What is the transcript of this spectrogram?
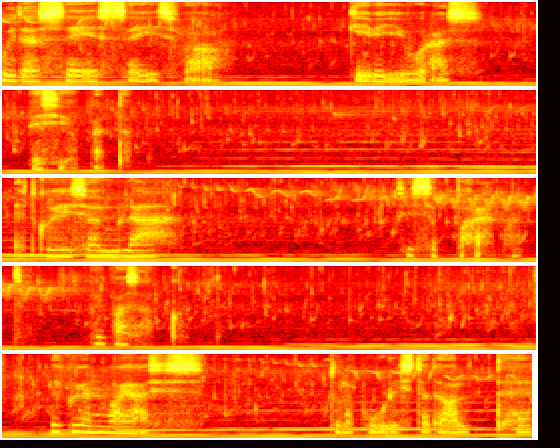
kuidas seesseisva kivi juures vesi õpetab. et kui ei saa üle, siis saab paremalt või vasakult. või kui on vaja, siis tuleb uuristada alttee.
